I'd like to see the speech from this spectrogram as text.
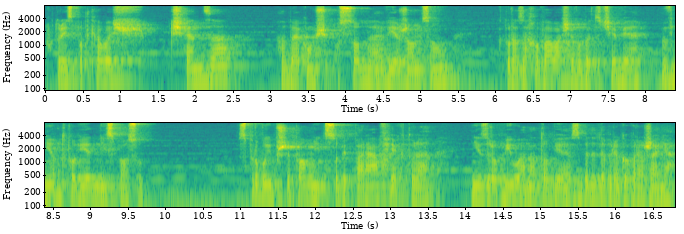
w której spotkałeś księdza albo jakąś osobę wierzącą, która zachowała się wobec ciebie w nieodpowiedni sposób. Spróbuj przypomnieć sobie parafię, która nie zrobiła na tobie zbyt dobrego wrażenia,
